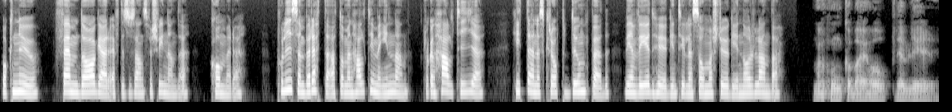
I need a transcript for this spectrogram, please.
Och nu Fem dagar efter Susannes försvinnande kommer det. Polisen berättar att de en halvtimme innan, klockan halv tio, hittade hennes kropp dumpad vid en vedhög intill en sommarstuga i Norrlanda. Man sjunker bara ihop. Det blir,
